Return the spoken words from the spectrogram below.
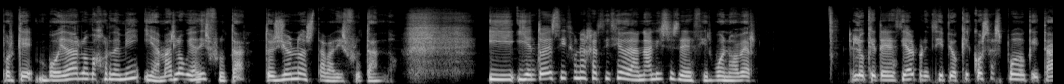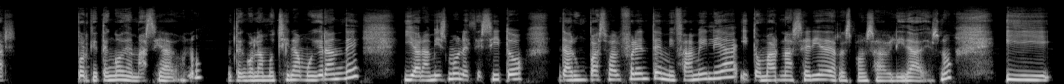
porque voy a dar lo mejor de mí y además lo voy a disfrutar. Entonces yo no estaba disfrutando. Y, y entonces hice un ejercicio de análisis de decir, bueno, a ver, lo que te decía al principio, ¿qué cosas puedo quitar? Porque tengo demasiado, ¿no? Tengo la mochila muy grande y ahora mismo necesito dar un paso al frente en mi familia y tomar una serie de responsabilidades, ¿no? Y,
